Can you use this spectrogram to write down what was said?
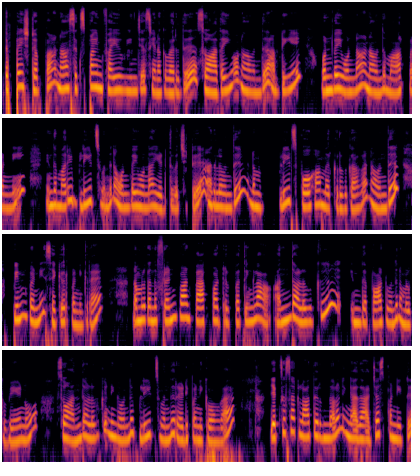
ஸ்டெப் பை ஸ்டெப்பாக நான் சிக்ஸ் பாயிண்ட் ஃபைவ் இன்ச்சஸ் எனக்கு வருது. ஸோ அதையும் நான் வந்து அப்படியே ஒன் பை ஒன்னாக நான் வந்து மார்க் பண்ணி இந்த மாதிரி ப்ளீட்ஸ் வந்து நான் ஒன் பை ஒன்னாக எடுத்து வச்சுட்டு அதில் வந்து நம்ம ப்ளீட்ஸ் போகாமல் இருக்கிறதுக்காக நான் வந்து பின் பண்ணி செக்யூர் பண்ணிக்கிறேன். நம்மளுக்கு அந்த ஃப்ரண்ட் பார்ட் பேக் பார்ட் இருக்குது பார்த்தீங்களா அந்த அளவுக்கு இந்த பார்ட் வந்து நம்மளுக்கு வேணும். ஸோ அந்த அளவுக்கு நீங்கள் வந்து ப்ளீட்ஸ் வந்து ரெடி பண்ணிக்கோங்க. எக்ஸஸாக கிளாத் இருந்தாலும் நீங்கள் அதை அட்ஜஸ்ட் பண்ணிவிட்டு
